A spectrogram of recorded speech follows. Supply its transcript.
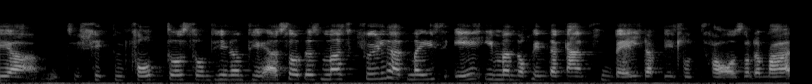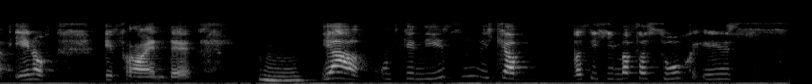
ja, sie schicken Fotos und hin und her, so dass man das Gefühl hat, man ist eh immer noch in der ganzen Welt ein bisschen zu Hause oder man hat eh noch die Freunde. Mhm. Ja, und genießen. Ich glaube, was ich immer versuche, ist,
